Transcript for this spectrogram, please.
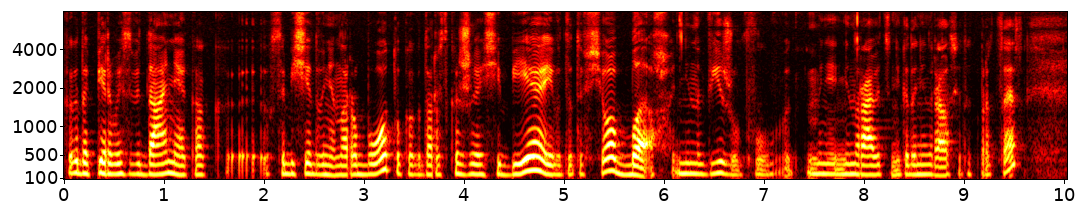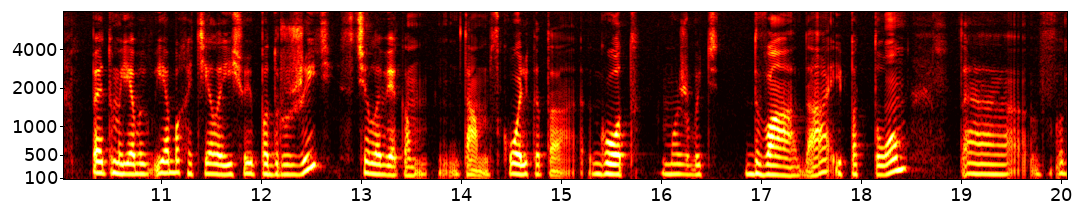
когда первое свидание, как э, собеседование на работу, когда расскажи о себе, и вот это все, бах, ненавижу, фу, мне не нравится, никогда не нравился этот процесс. Поэтому я бы, я бы хотела еще и подружить с человеком там сколько-то, год, может быть, два, да, и потом, э, в,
